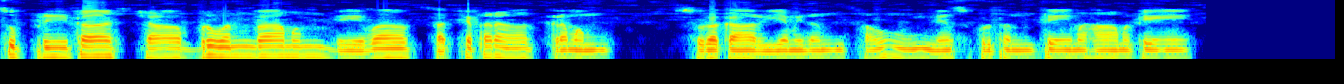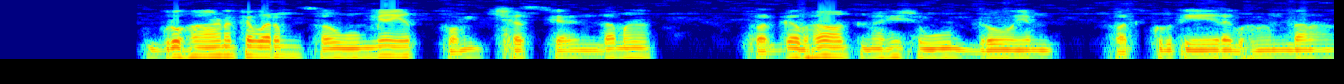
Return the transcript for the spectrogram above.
सुप्रीताश्चाब्रुवन् रामम् देवाः सत्यपराक्रमम् सुरकार्यमिदम् सौम्यसुकृतम् ते महामते। गृहाण च वरम् सौम्य यत्त्वमिच्छस्यन्दम स्वर्गभाग्न हि शूद्रोऽयम् त्वत्कृते रघुनन्दन।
